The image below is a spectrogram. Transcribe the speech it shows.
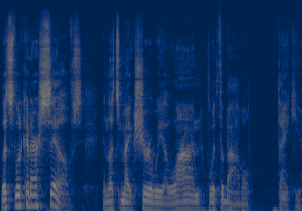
Let's look at ourselves and let's make sure we align with the Bible. Thank you.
